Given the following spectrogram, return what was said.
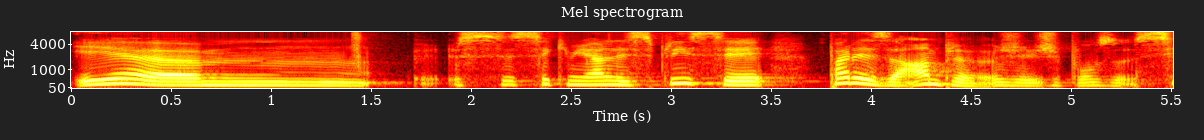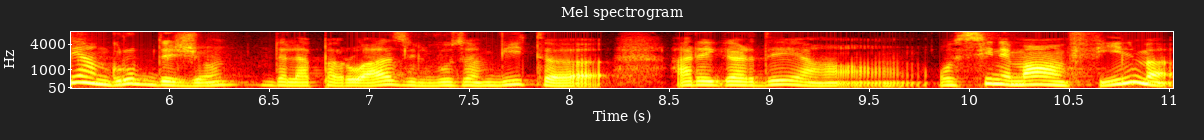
Et euh, ce qui me vient à l'esprit, c'est par exemple, je, pense, si un groupe de jeunes de la paroisse, il vous invite euh, à regarder au cinéma un film,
